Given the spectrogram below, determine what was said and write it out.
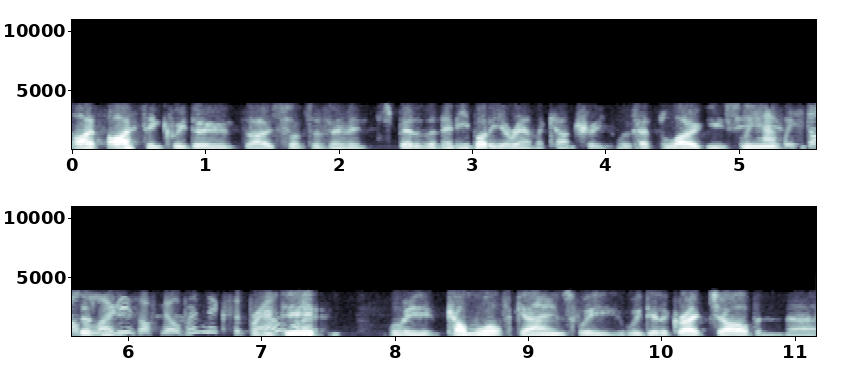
I, I think we do those sorts of events better than anybody around the country. We've had the Logies here. We have. We stole Certainly. the Logies off Melbourne next to Brownlow. We did. We Commonwealth Games. We we did a great job, and uh,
